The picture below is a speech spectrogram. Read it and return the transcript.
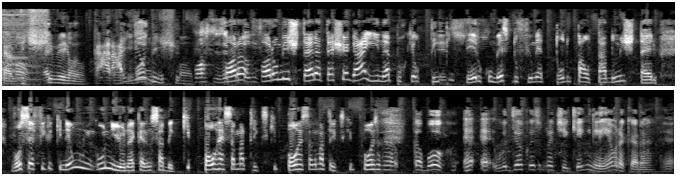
Cara, vixe, meu irmão. Caralho, Vou- bicho. Posso dizer Fora, que todo... fora o mistério até chegar aí, né? Porque o tempo Isso. inteiro, o começo do filme é todo pautado no mistério. Você fica que nem um, o Neo, né? Querendo saber que porra é essa Matrix, que porra é essa Matrix, que porra é essa... É, Caboclo, é, é, vou dizer uma coisa pra ti. Quem lembra, cara, é,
